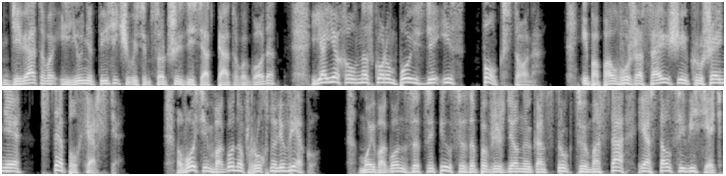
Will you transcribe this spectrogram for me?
9 июня 1865 года я ехал на скором поезде из Фолкстона и попал в ужасающее крушение в Степлхерсте. Восемь вагонов рухнули в реку. Мой вагон зацепился за поврежденную конструкцию моста и остался висеть,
